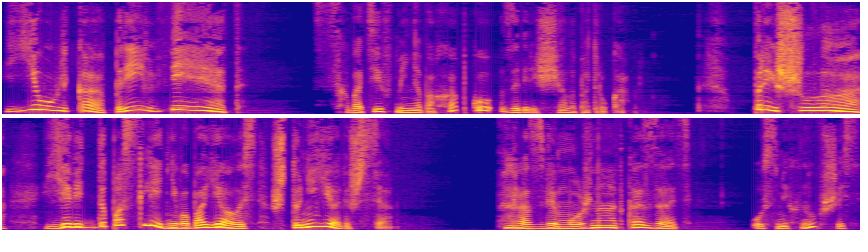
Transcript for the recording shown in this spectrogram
«Юлька, привет!» Схватив меня в охапку, заверещала подруга. «Пришла! Я ведь до последнего боялась, что не явишься!» «Разве можно отказать?» Усмехнувшись,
